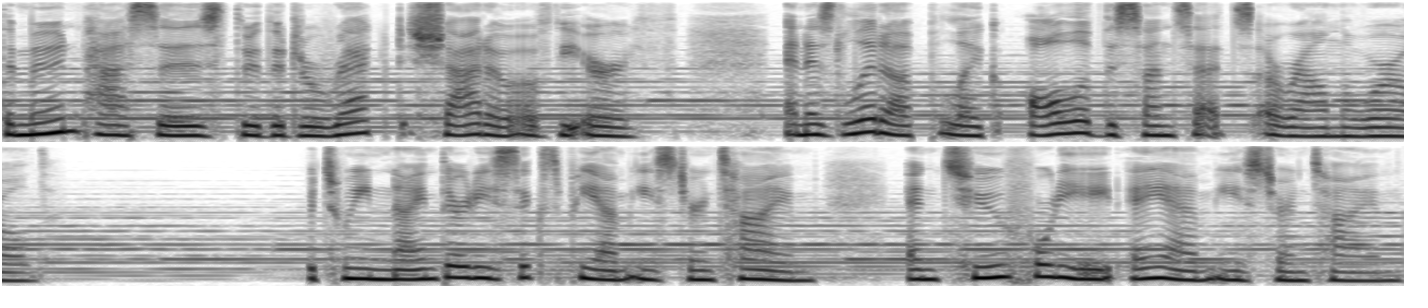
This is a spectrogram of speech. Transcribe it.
the moon passes through the direct shadow of the earth and is lit up like all of the sunsets around the world. Between 9:36 p.m. Eastern Time and 2:48 a.m. Eastern Time,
